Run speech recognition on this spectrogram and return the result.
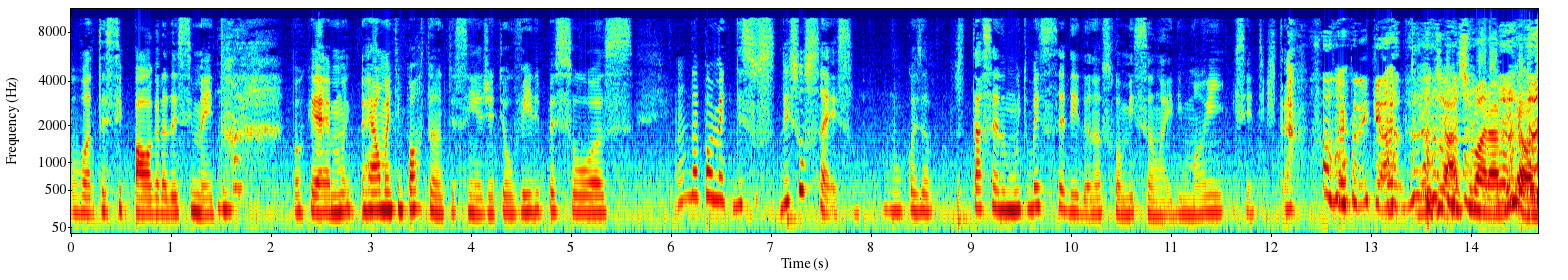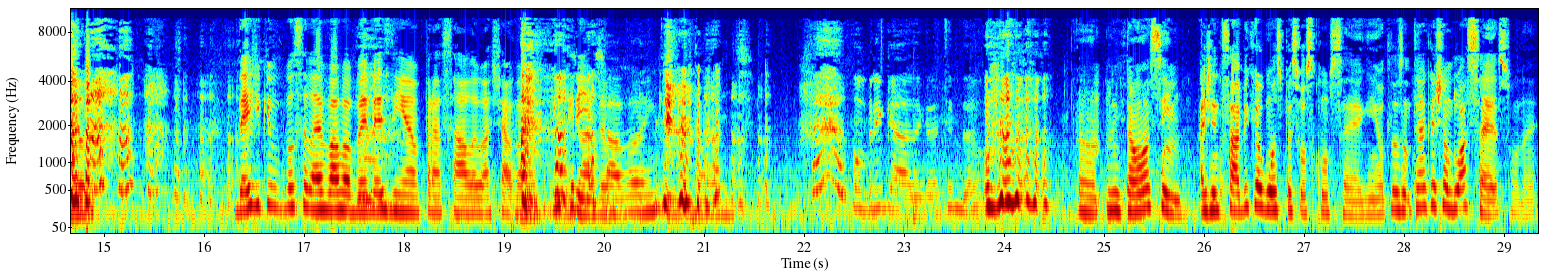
eu vou antecipar o agradecimento, porque é muito, realmente importante, assim, a gente ouvir de pessoas um depoimento de, su- de sucesso. Uma coisa, está sendo muito bem sucedida na sua missão aí de mãe e cientista. Obrigada. Eu te acho maravilhosa. Desde que você levava a bebezinha pra sala, eu achava Eu incrível. achava incrível, realmente. Obrigada, gratidão. Ah, então, assim, a gente sabe que algumas pessoas conseguem, outras não. Tem a questão do acesso, né?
